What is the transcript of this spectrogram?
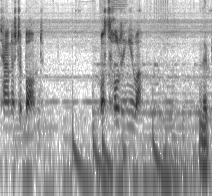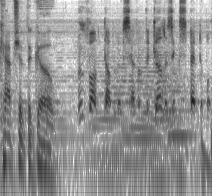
Townish to Bond. What's holding you up? They've captured the girl. Move on, 007. The girl is expendable.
